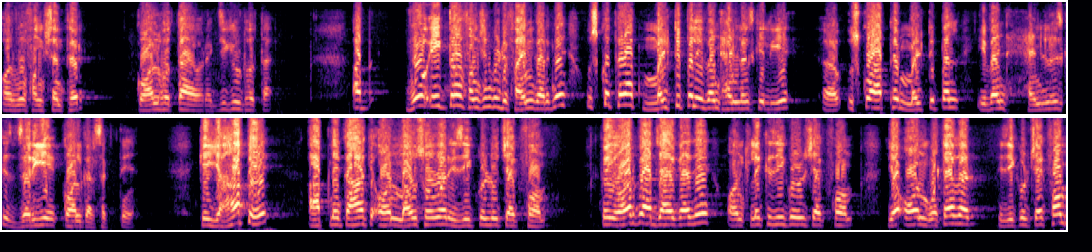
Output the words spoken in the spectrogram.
اور وہ فنکشن پھر کال ہوتا ہے اور ایگزیکیوٹ ہوتا ہے۔ اب وہ ایک دفعہ فنکشن کو ڈیفائن کر دیں، اس کو پھر آپ ملٹیپل ایونٹ ہینڈلرز کے لیے، اس کو آپ پھر ملٹیپل ایونٹ ہینڈلرز کے ذریعے کال کر سکتے ہیں۔ کہ یہاں پہ آپ نے کہا کہ on mouse over is equal to check form کہیں اور پہ آپ جائے کہہ دیں on click is equal to check form یا on whatever is equal check form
